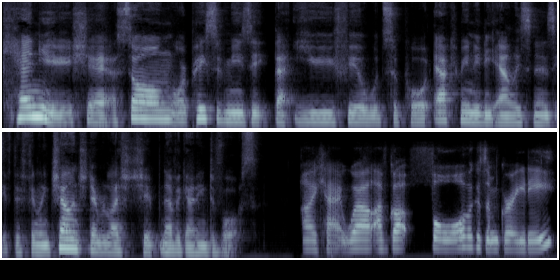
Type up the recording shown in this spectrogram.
Can you share a song or a piece of music that you feel would support our community, our listeners, if they're feeling challenged in a relationship, navigating divorce? Okay, well, I've got four because I'm greedy.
